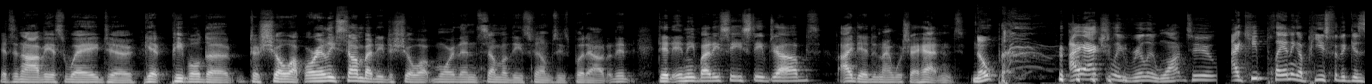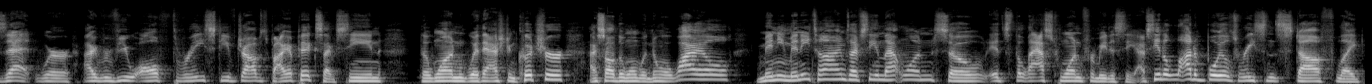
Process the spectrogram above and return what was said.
it's an obvious way to get people to, to show up, or at least somebody to show up more than some of these films he's put out. Did, did anybody see Steve Jobs? I did, and I wish I hadn't. Nope. I actually really want to. I keep planning a piece for the Gazette where I review all three Steve Jobs biopics. I've seen the one with Ashton Kutcher. I saw the one with Noah Wyle many, many times. I've seen that one. So it's the last one for me to see. I've seen a lot of Boyle's recent stuff. Like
